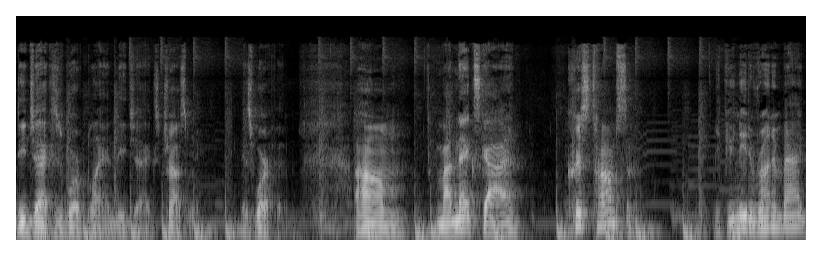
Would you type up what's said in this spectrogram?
Djax is worth playing. Djax, trust me, it's worth it. Um, my next guy, Chris Thompson. If you need a running back,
